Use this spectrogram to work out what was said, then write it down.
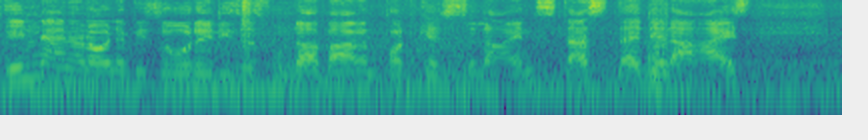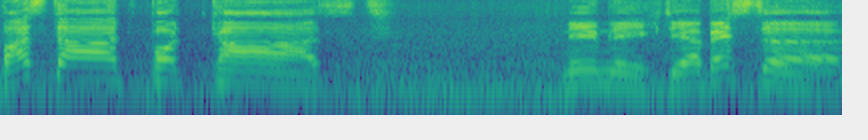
in einer neuen Episode dieses wunderbaren Podcasteleins, das der da heißt Bastard Podcast. Nämlich der beste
